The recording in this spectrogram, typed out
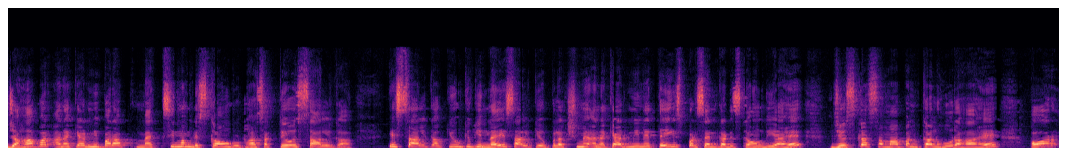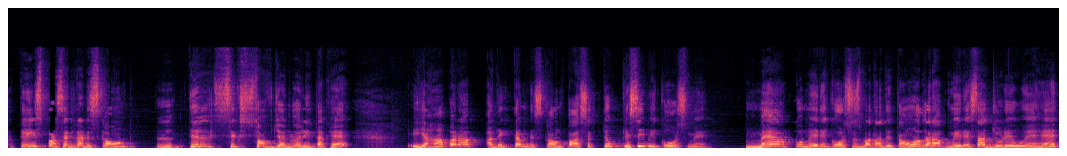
जहाँ पर अन अकेडमी पर आप मैक्सिमम डिस्काउंट उठा सकते हो इस साल का। इस साल का क्यों? क्योंकि नए साल के उपलक्ष्य में अन अकेडमी ने 23 परसेंट का डिस्काउंट दिया है, जिसका समापन कल हो रहा है, और 23 परसेंट का discount till six of January तक है। यहाँ पर आप अधिकतम डिस्काउंट पा सकते हो किसी भी कोर्स में। मैं आपको मेरे कोर्सेज बता देता हूँ, अगर आप मेरे साथ जुड़े हुए हैं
